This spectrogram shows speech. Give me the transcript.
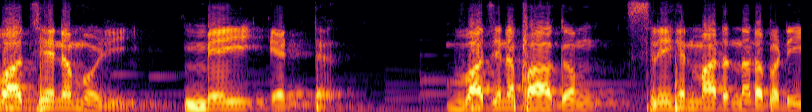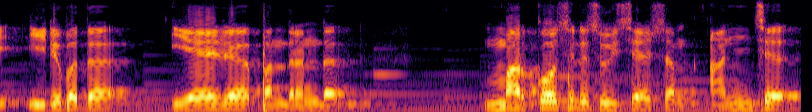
വചനമൊഴി മെയ് എട്ട്. വചനഭാഗം സ്ലീഹന്മാരുടെ നടപടി ഇരുപത് ഏഴ് പന്ത്രണ്ട്. മർക്കോസിന്റെ സുവിശേഷം അഞ്ച്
